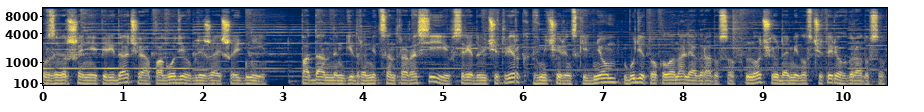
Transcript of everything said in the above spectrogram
В завершении передачи о погоде в ближайшие дни. По данным Гидромедцентра России, в среду и четверг в Мичуринске днем будет около 0 градусов, ночью до минус 4 градусов.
